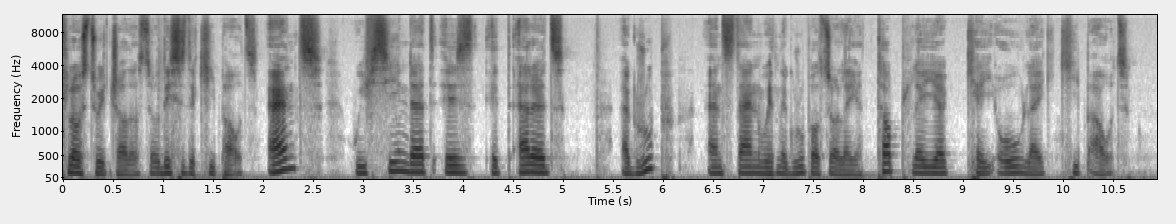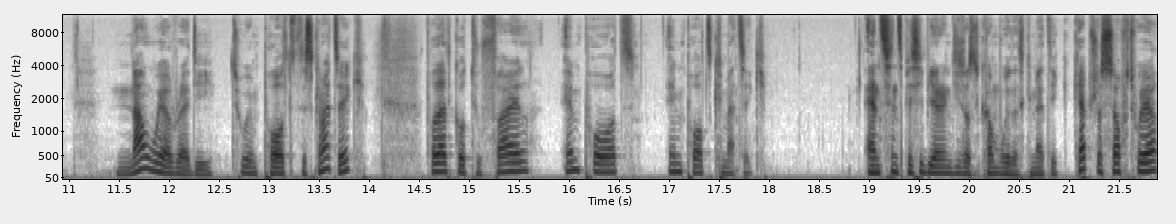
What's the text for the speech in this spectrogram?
close to each other. So this is the keep out. And we've seen that is it added a group and then within the group also layer top layer KO like keep out. Now we are ready to import the schematic. For that go to file, import, import schematic. And since PCB doesn't come with a schematic capture software,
